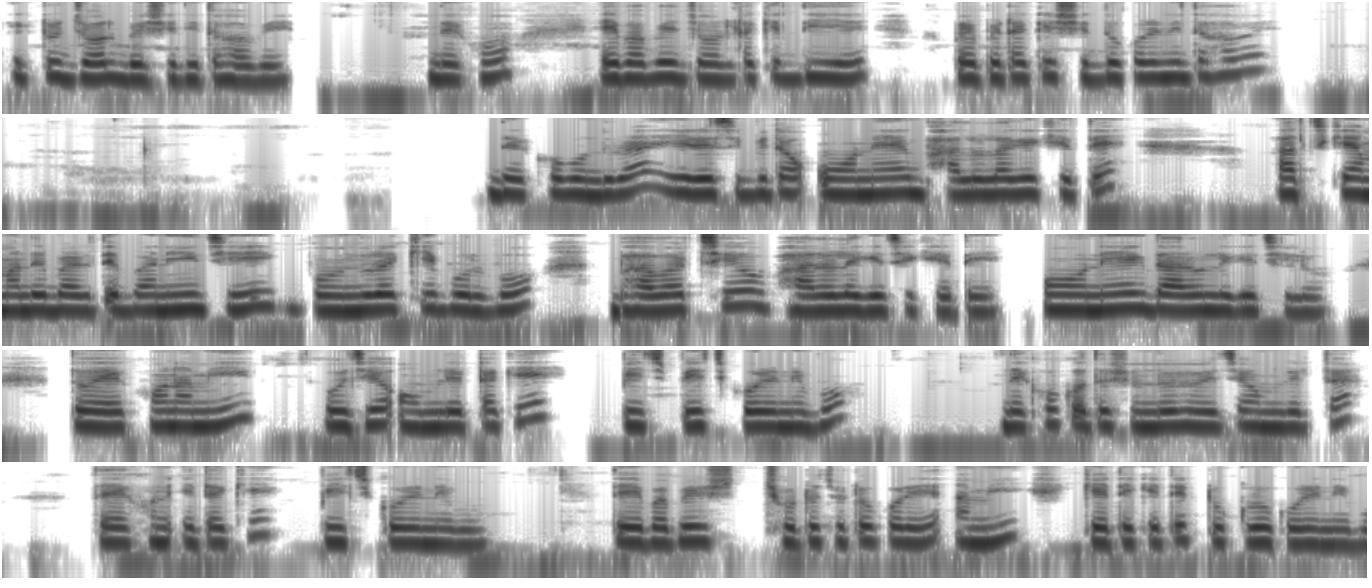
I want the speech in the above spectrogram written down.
একটু জল বেশি দিতে হবে। দেখো, এভাবে জলটাকে দিয়ে পেঁপেটাকে সিদ্ধ করে নিতে হবে। দেখো বন্ধুরা, এই রেসিপিটা অনেক ভালো লাগে খেতে। আজকে আমাদের বাড়িতে বানিয়েছি। বন্ধুরা, কি বলব? ভাবার চেয়েও ভালো লেগেছে খেতে। অনেক দারুণ লেগেছিল। তো এখন আমি ওই যে অমলেটটাকে পিচ পিচ করে নেব। দেখো কত সুন্দর হয়েছে অমলেটটা। তো এখন এটাকে পিচ করে নেব। তো এভাবে ছোট ছোট করে আমি কেটে কেটে টুকরো করে নেব।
